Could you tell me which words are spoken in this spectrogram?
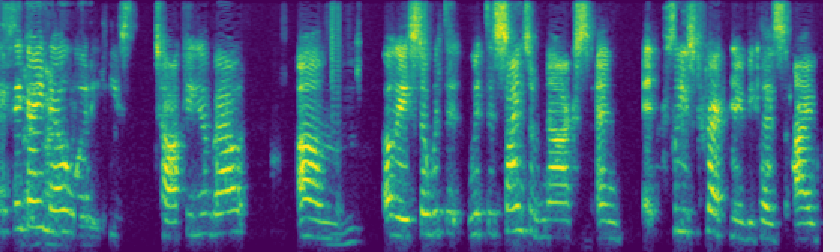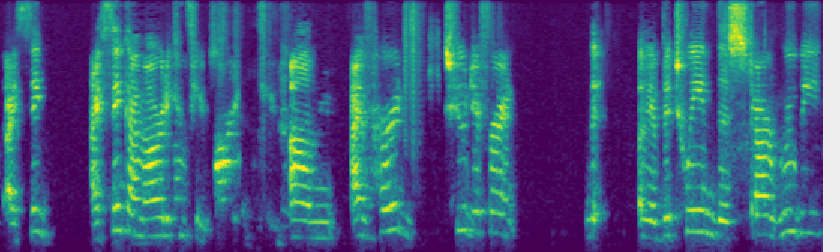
I think I- I I'm- know what he's talking about. Um, Mhm. okay, so with the with the signs of NOX, and uh, please correct me because I I think I think I'm already confused. Um, I've heard two different. Okay, between the star ruby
